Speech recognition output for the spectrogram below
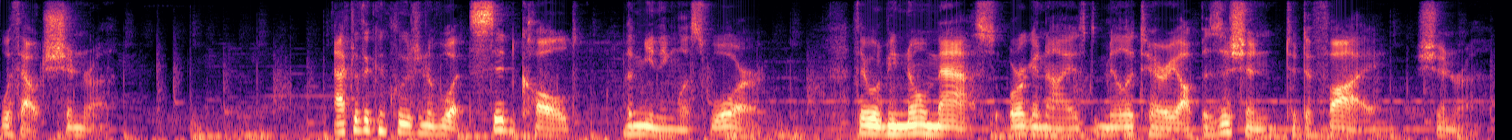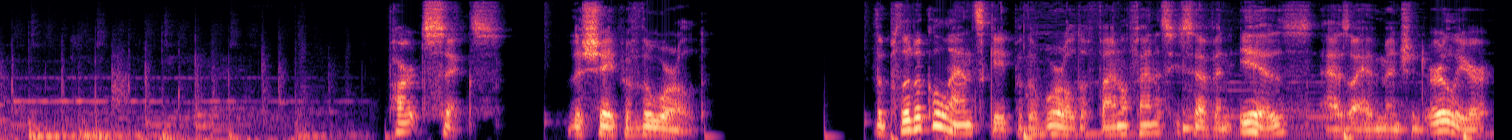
without Shinra. After the conclusion of what Sid called the meaningless war, there would be no mass organized military opposition to defy Shinra. Part 6 The Shape of the World The political landscape of the world of Final Fantasy VII is, as I have mentioned earlier,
